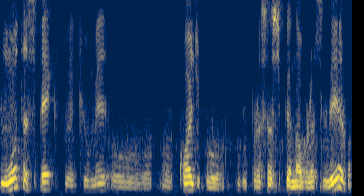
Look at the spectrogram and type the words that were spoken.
um outro aspecto é que o, o, o Código do Processo Penal Brasileiro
